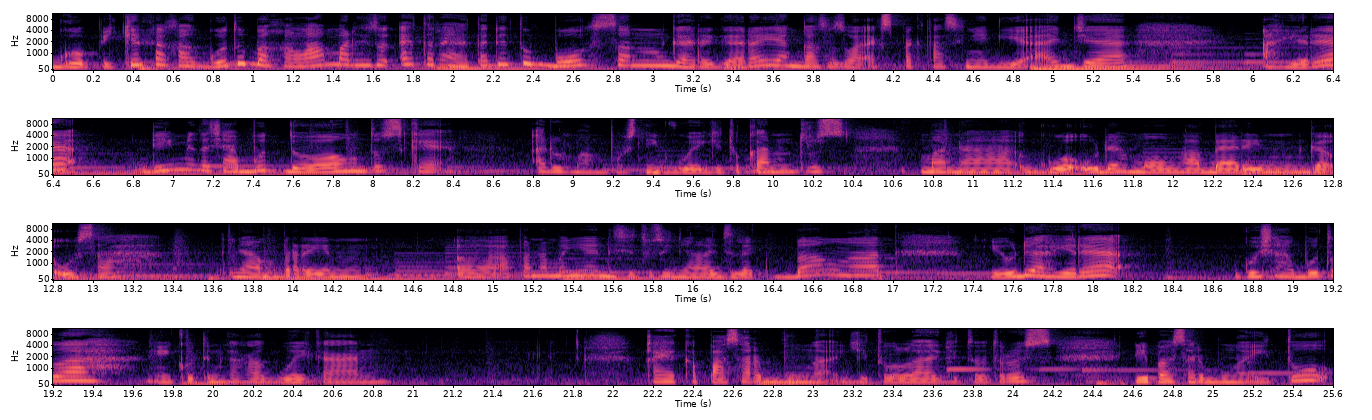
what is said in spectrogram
Gue pikir kakak gue tuh bakal lama di situ. Eh ternyata dia tuh bosen gara-gara yang gak sesuai ekspektasinya dia aja. Akhirnya dia minta cabut dong terus kayak aduh mampus nih gue gitu kan. Terus mana gue udah mau ngabarin gak usah nyamperin uh, apa namanya di situ sinyalnya jelek banget. Ya udah akhirnya gue cabut lah ngikutin kakak gue kan. Kayak ke pasar bunga gitulah gitu. Terus di pasar bunga itu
